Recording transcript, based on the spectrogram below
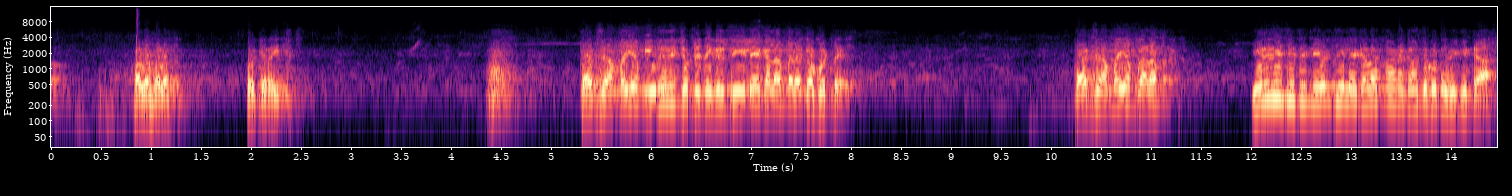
ஹலோ ஹலோ. ஓகே ரைட் தற்சமயம் இறுதி சுற்று நிகழ்ச்சியிலே களமிறக்கப்பட்டு. தற்சமயம் களம் இறுதி சுற்று நிகழ்ச்சியிலே கலங்கான காத்து கொண்டிருக்கின்றார்.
